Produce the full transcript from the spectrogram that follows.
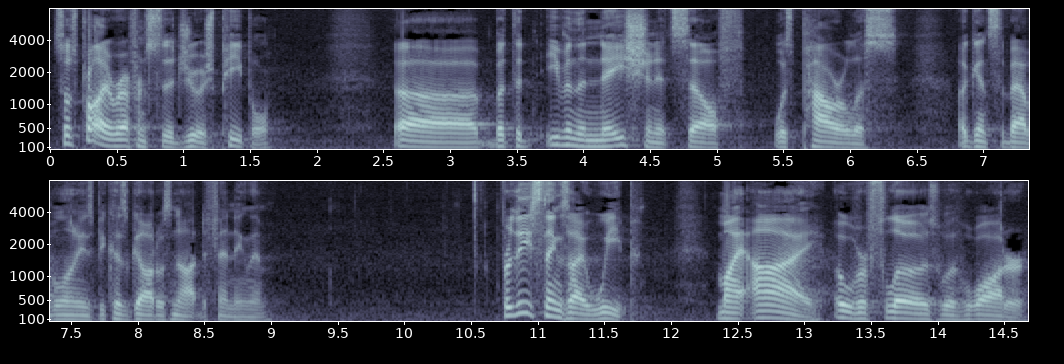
So it's probably a reference to the Jewish people. Uh, but the, even the nation itself was powerless against the Babylonians because God was not defending them. For these things I weep. My eye overflows with water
